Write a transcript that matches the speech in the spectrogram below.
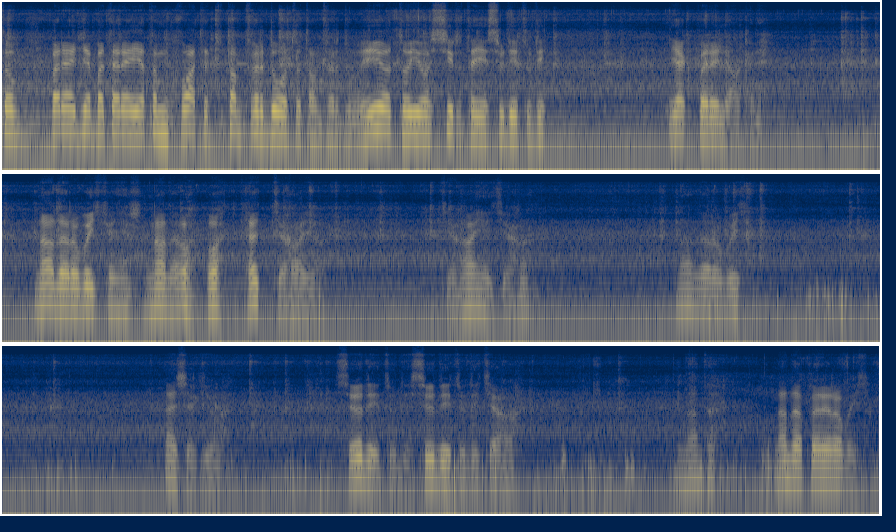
То передня батарея там хватить, то там твердо, то там твердо. І ото його сіртає сюди-туди, як перелякане. Надо робити, звісно, надо. О, о, е, тягає. Тягає, тяга. Надо робити. Знаєш як його? Сюди туди, сюди туди тяга. Надо, надо переробити.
